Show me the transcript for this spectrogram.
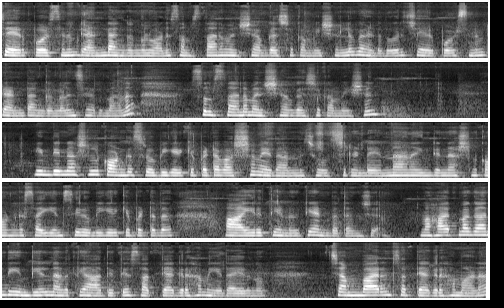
ചെയർപേഴ്സണും രണ്ട് അംഗങ്ങളുമാണ് സംസ്ഥാന മനുഷ്യാവകാശ കമ്മീഷനിൽ വേണ്ടത്. ഒരു ചെയർപേഴ്സണും രണ്ട് അംഗങ്ങളും ചേർന്നാണ് സംസ്ഥാന മനുഷ്യാവകാശ കമ്മീഷൻ ഇന്ത്യൻ നാഷണൽ കോൺഗ്രസ് രൂപീകരിക്കപ്പെട്ട വർഷം ഏതാണെന്ന് ചോദിച്ചിട്ടുണ്ട്. എന്നാണ് Indian National Congress I N C രൂപീകരിക്കപ്പെട്ടത്? ആയിരത്തി എണ്ണൂറ്റി എൺപത്തഞ്ച് മഹാത്മാഗാന്ധി ഇന്ത്യയിൽ നടത്തിയ ആദ്യത്തെ സത്യാഗ്രഹം ഏതായിരുന്നു? ചമ്പാരൻ സത്യാഗ്രഹമാണ്.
